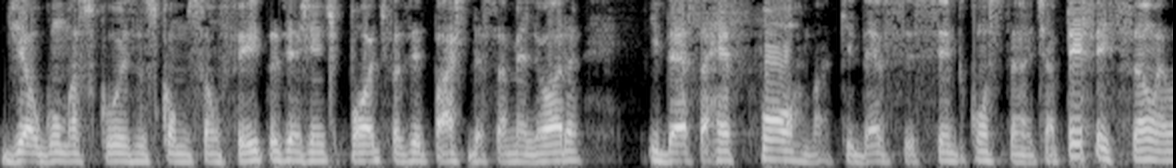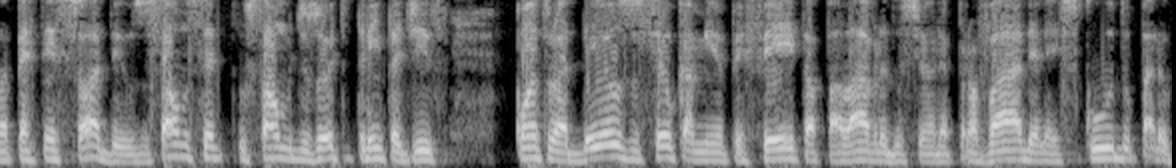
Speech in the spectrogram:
de algumas coisas como são feitas, e a gente pode fazer parte dessa melhora e dessa reforma que deve ser sempre constante. A perfeição, ela pertence só a Deus. O Salmo, o Salmo 18, 30 diz: Contra a Deus, o seu caminho é perfeito, a palavra do Senhor é provada, ele é escudo para o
